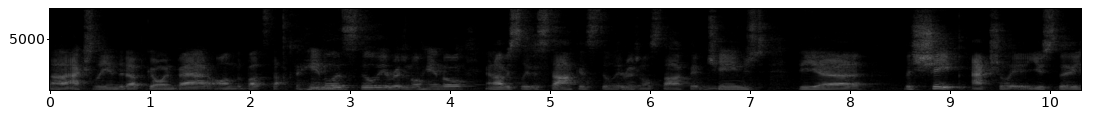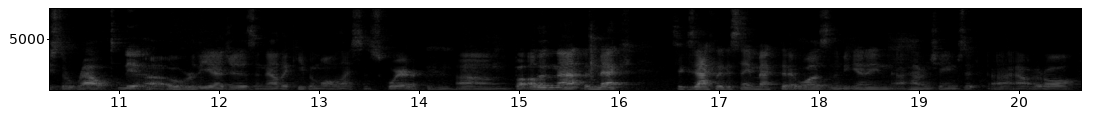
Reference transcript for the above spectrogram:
uh, actually ended up going bad on the buttstock. The handle is still the original handle, and obviously the stock is still the original stock. They've changed the uh, the shape actually. It used to used to route Yeah. uh, over the edges, and now they keep them all nice and square. Um, but other than that, the neck is exactly the same neck that it was in the beginning. I haven't changed it uh, out at all.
